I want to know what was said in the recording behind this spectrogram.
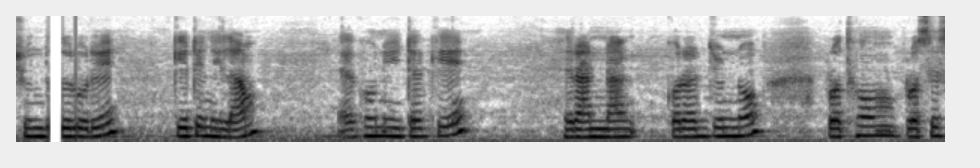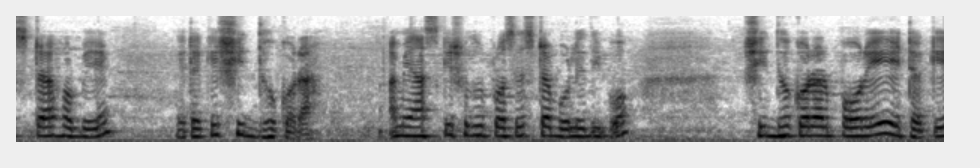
সুন্দর করে কেটে নিলাম। এখন এটাকে রান্না করার জন্য প্রথম প্রসেসটা হবে এটাকে সিদ্ধ করা। আমি আজকে শুধু প্রসেসটা বলে দিব। সিদ্ধ করার পরে এটাকে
